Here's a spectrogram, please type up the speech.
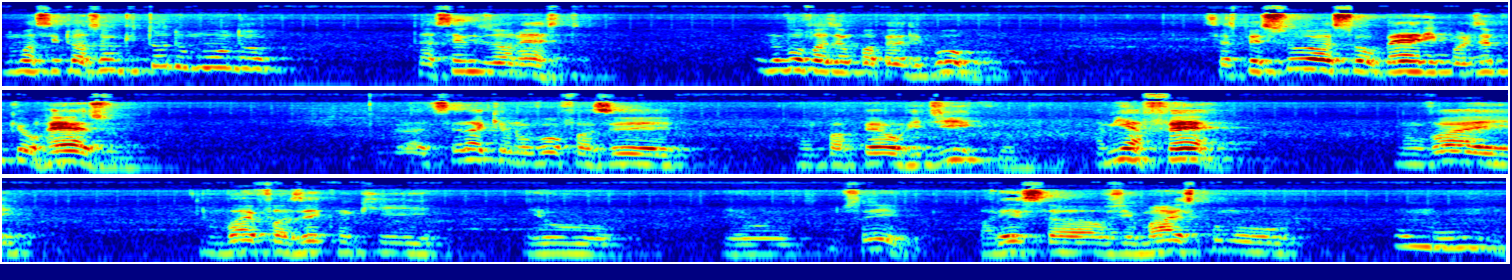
numa situação que todo mundo está sendo desonesto, eu não vou fazer um papel de bobo? Se as pessoas souberem, por exemplo, que eu rezo, será que eu não vou fazer um papel ridículo? A minha fé não vai, não vai fazer com que eu, eu não sei, pareça aos demais como um, um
